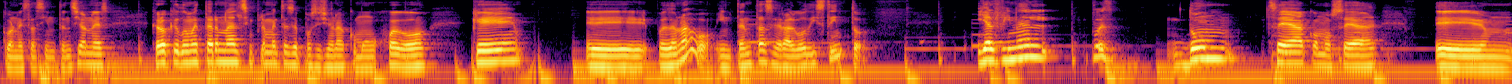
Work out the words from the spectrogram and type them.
con estas intenciones, creo que Doom Eternal simplemente se posiciona como un juego que, eh, pues de nuevo, intenta hacer algo distinto. Y al final, pues Doom, sea como sea, eh,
